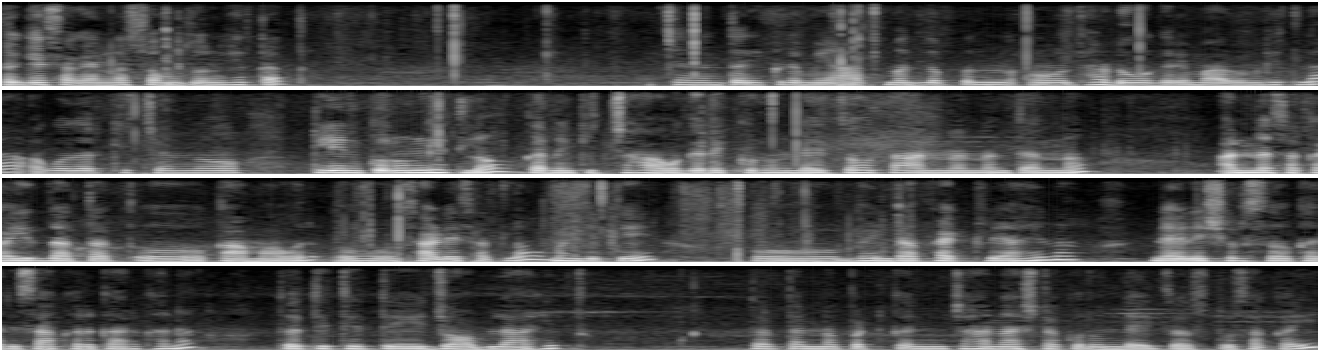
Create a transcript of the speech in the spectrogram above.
सगळे सगळ्यांना समजून घेतात. त्यानंतर इकडे मी आतमधलं पण झाडू वगैरे मारून घेतला. अगोदर किचन क्लीन करून घेतलं. कारण की चहा वगैरे करून द्यायचा होता अण्णांना त्यांना. अण्णा सकाळीच जातात कामावर साडेसातला. म्हणजे ते भेंडा फॅक्टरी आहे ना ज्ञानेश्वर सहकारी साखर कारखाना. तर तिथे ते जॉबला आहेत. तर त्यांना पटकन चहा नाश्ता करून द्यायचा असतो सकाळी.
